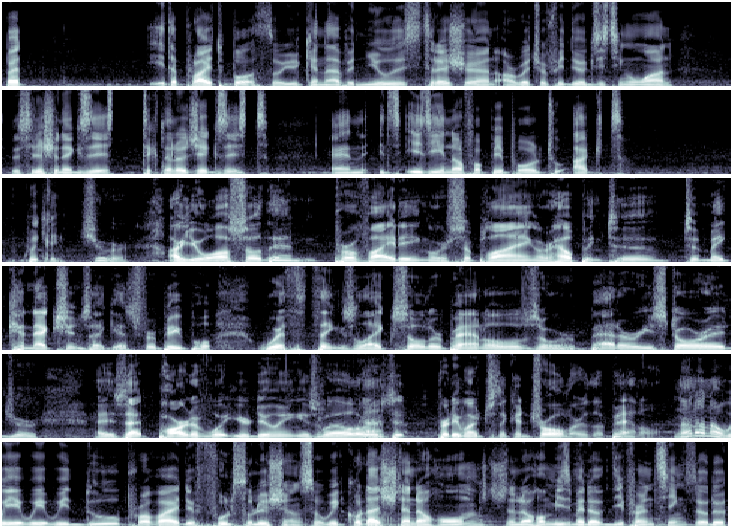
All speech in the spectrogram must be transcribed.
But it applies to both. So you can have a new installation or retrofit the existing one. The installation exists, technology exists, and it's easy enough for people to act quickly. Sure. Are you also then providing or supplying or helping to, to make connections, I guess, for people with things like solar panels or battery storage? Or is that part of what you're doing as well? Or Uh, is it pretty much the controller, the panel? No, no, no. We, we, we do provide a full solution. So we call that Schneider Home. Schneider Home is made of different things. So the,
